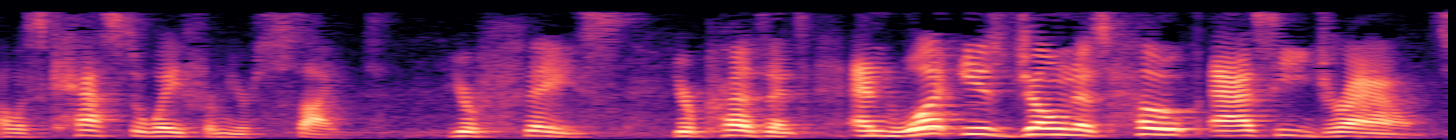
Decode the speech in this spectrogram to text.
I was cast away from your sight, your face, your presence. And what is Jonah's hope as he drowns?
